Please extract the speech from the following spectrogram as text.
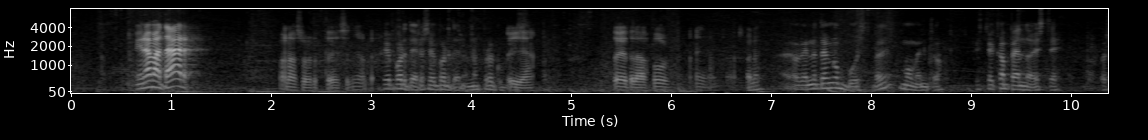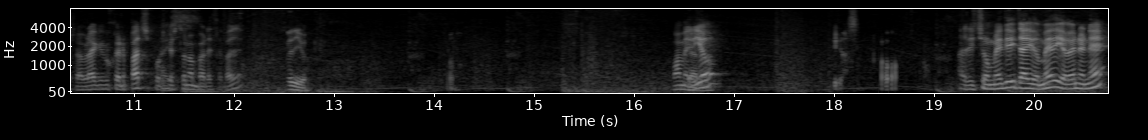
¡Me a matar! Buena suerte, señores. Soy portero, soy portero, no os Y preocupéis. ya. Estoy detrás, full. Venga, ¿Vale? Lo que no tengo boost, ¿vale? Un momento. Estoy campeando este. Pues habrá que coger patch porque Nice. esto no aparece, ¿vale? Medio. ¿O a medio? Dios. Has dicho medio y te ha ido medio, ¿eh, nene?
